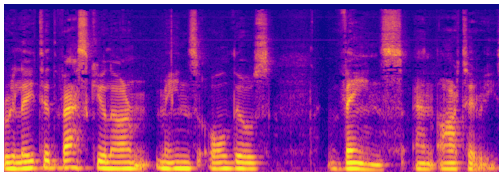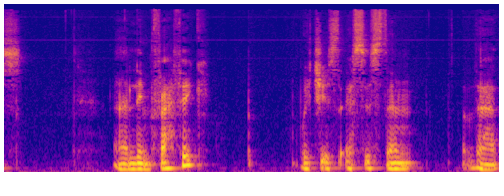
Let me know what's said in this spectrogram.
related vascular means all those veins and arteries, and lymphatic, which is a system that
